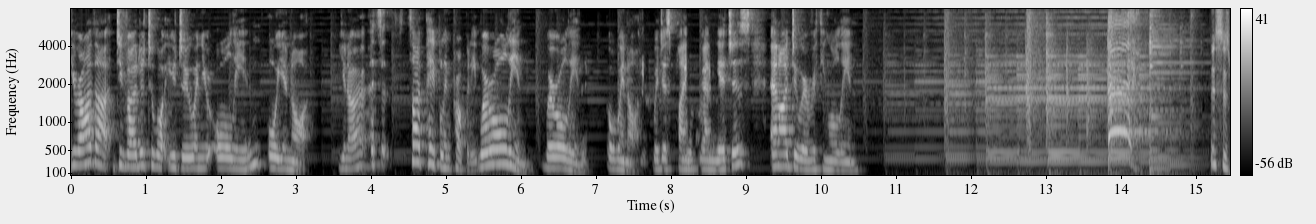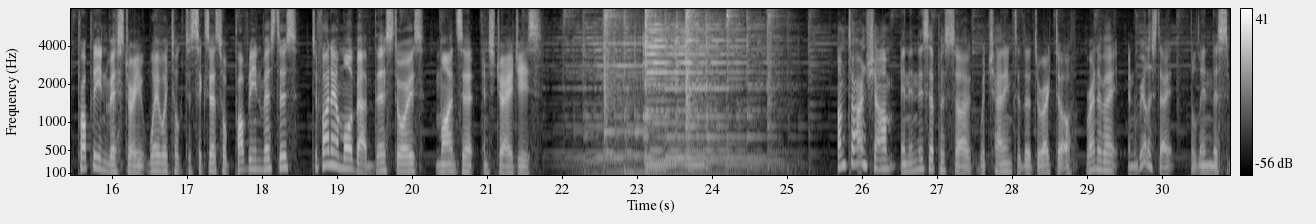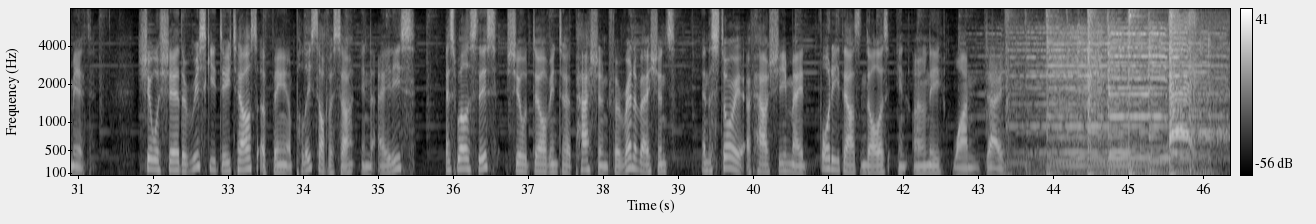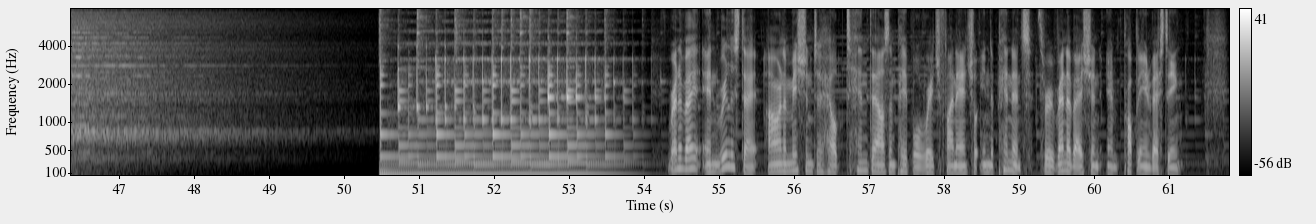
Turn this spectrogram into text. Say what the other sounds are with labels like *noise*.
you're either devoted to what you do and you're all in, or you're not. You know, mm-hmm. it's it's like people in property. We're all in. We're all in, or we're not. We're just playing mm-hmm. around the edges, and I do everything all in. This is Property Investory, where we talk to successful property investors to find out more about their stories, mindset, and strategies. I'm Tyrone Shum, and in this episode, we're chatting to the director of Renovate and Real Estate, Belinda Smith. She will share the risky details of being a police officer in the 80s. As well as this, she'll delve into her passion for renovations and the story of how she made $40,000 in only one day. Renovate and Real Estate are on a mission to help 10,000 people reach financial independence through renovation and property investing.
